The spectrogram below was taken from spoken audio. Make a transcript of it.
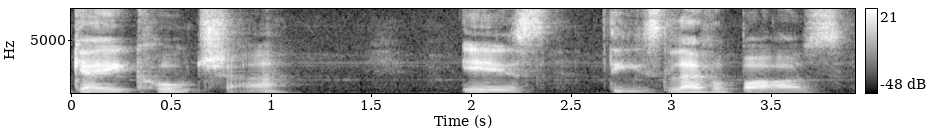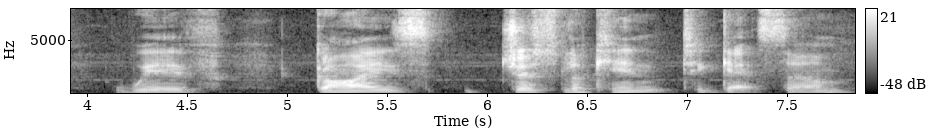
gay culture is these leather bars with guys just looking to get some,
